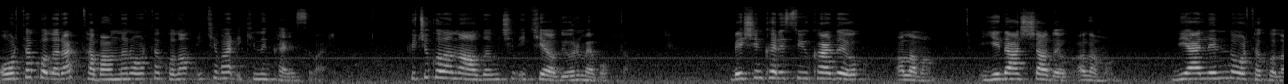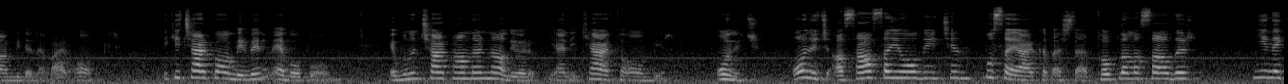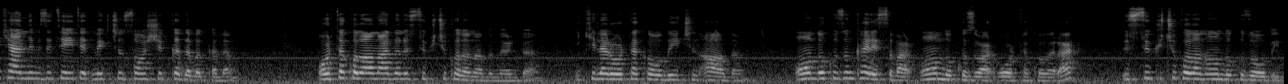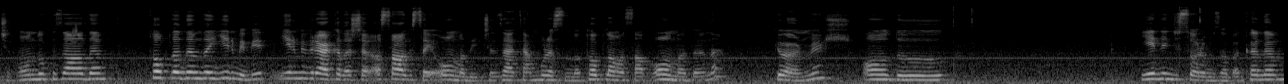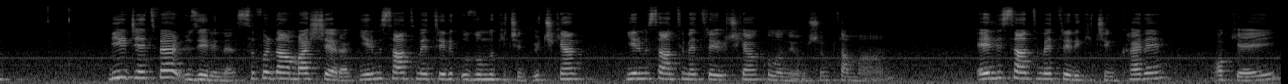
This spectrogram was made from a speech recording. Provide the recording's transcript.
Ortak olarak tabanları ortak olan 2 var. 2'nin karesi var. Küçük olanı aldığım için 2'ye alıyorum EBOB'da. 5'in karesi yukarıda yok. Alamam. 7 aşağıda yok. Alamam. Diğerlerinde ortak olan bir de ne var? 11. 2 çarpı 11 benim EBOB'um. E bunun çarpanlarını alıyorum. Yani 2 artı 11. 13. 13 asal sayı olduğu için bu sayı arkadaşlar toplam asaldır. Yine kendimizi teyit etmek için son şıkka da bakalım. Ortak olanlardan üstü küçük olan alınırdı. İkiler ortak olduğu için aldım. 19'un karesi var. 19 var ortak olarak. Üstü küçük olan 19 olduğu için 19 aldım. Topladığımda 21. 21 arkadaşlar asal bir sayı olmadığı için zaten burasında toplam asal olmadığını görmüş olduk. Yedinci sorumuza bakalım. Bir cetvel üzerine sıfırdan başlayarak 20 santimetrelik uzunluk için üçgen, 20 santimetreye üçgen kullanıyormuşum. Tamam. 50 santimetrelik için kare. Okey.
